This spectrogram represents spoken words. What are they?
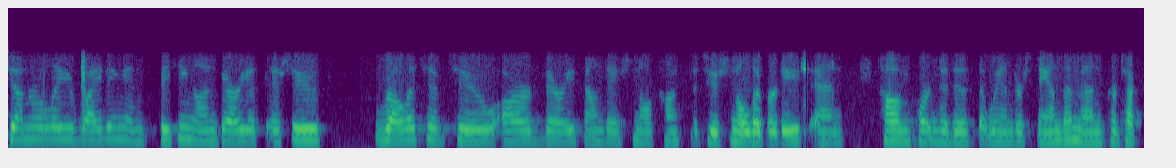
generally writing and speaking on various issues relative to our very foundational constitutional liberties and how important it is that we understand them and protect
